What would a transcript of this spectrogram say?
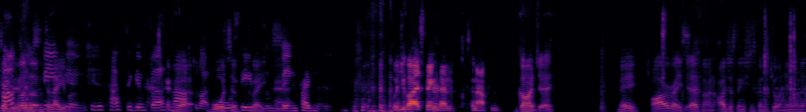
How suddenly goes into labour. She just has to give birth now Yeah, after like water four seasons breaks. of being pregnant. What do you guys think then? It's gonna happen. Go on, Jay. Me, I already Yeah. said, man. I just think she's gonna join in on it.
